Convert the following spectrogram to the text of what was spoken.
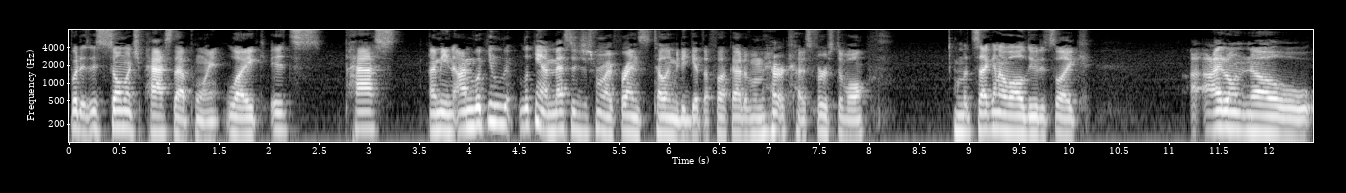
but it's so much past that point. Like it's past I mean, I'm looking looking at messages from my friends telling me to get the fuck out of America. First of all, but second of all, dude, it's like I, I don't know.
